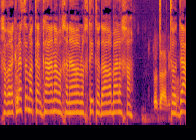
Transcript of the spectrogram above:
חבר הכנסת מתן כהנא, מחנה הממלכתי, תודה רבה לך. תודה. תודה.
